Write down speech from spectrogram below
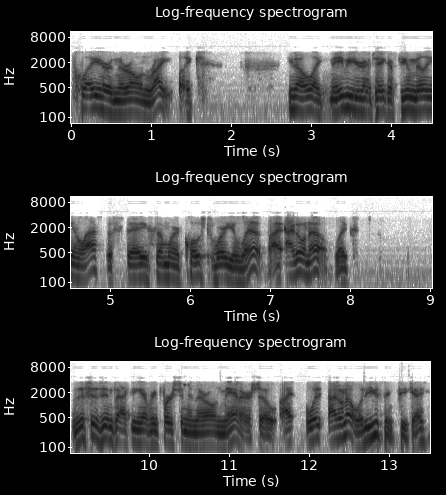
player in their own right. Like you know, like maybe you're going to take a few million less to stay somewhere close to where you live. I, I don't know. Like this is impacting every person in their own manner. So I, what, I don't know. What do you think, PK?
